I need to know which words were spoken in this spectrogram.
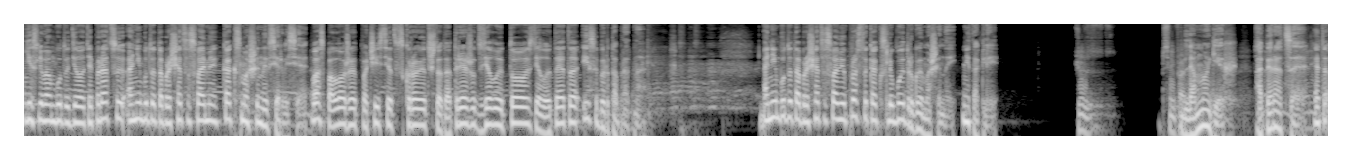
Если вам будут делать операцию, они будут обращаться с вами как с машиной в сервисе. Вас положат, почистят, вскроют, что-то отрежут, сделают то, сделают это и соберут обратно. Они будут обращаться с вами просто как с любой другой машиной, не так ли? Для многих операция — это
